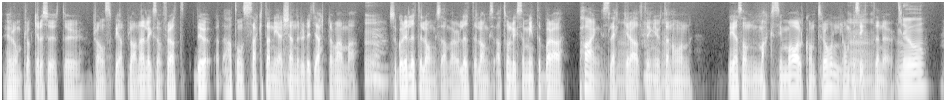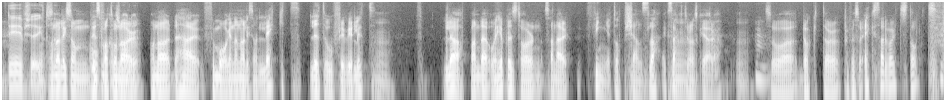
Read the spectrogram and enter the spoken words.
hur hon plockades ut ur, från spelplanen. Liksom, för att, det, att hon saktar ner, känner du ditt hjärta mamma? Mm. Så går det lite långsammare och lite långsammare. Att hon liksom inte bara pang släcker Mm. allting utan hon, det är en sån maximal kontroll hon besitter nu. Jo, det är i och för sig intressant. Hon har liksom, det är Hon som att hon har, hon har den här förmågan, den har liksom läckt lite ofrivilligt. Mm. Löpande och helt plötsligt har hon sån där fingertoppskänsla exakt Mm. hur hon ska göra. Så Dr. Professor X hade varit stolt.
